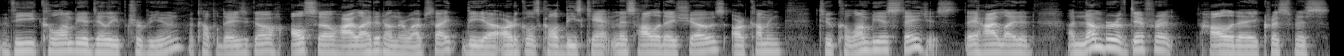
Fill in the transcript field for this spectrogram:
the Columbia Daily Tribune a couple days ago also highlighted on their website the uh, article is called "These Can't Miss Holiday Shows Are Coming to Columbia Stages." They highlighted a number of different holiday Christmas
